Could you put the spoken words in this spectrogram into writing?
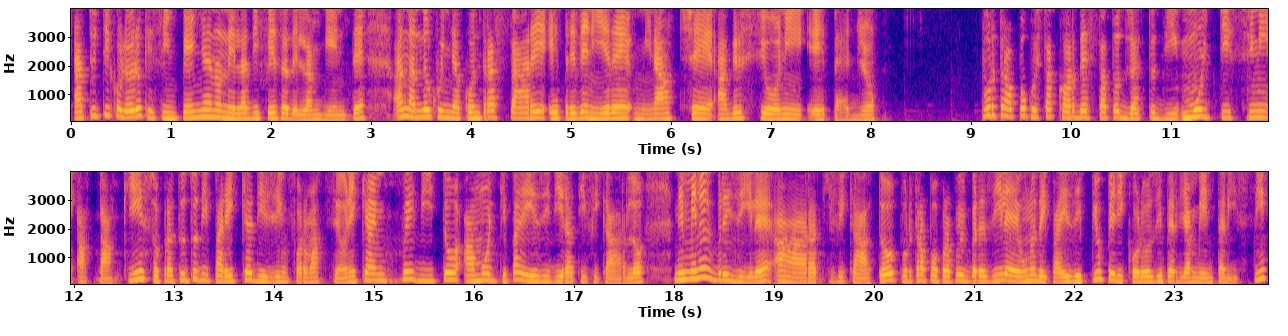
a tutti coloro che si impegnano nella difesa dell'ambiente, andando quindi a contrastare e prevenire minacce, aggressioni e peggio. Purtroppo questo accordo è stato oggetto di moltissimi attacchi, soprattutto di parecchia disinformazione, che ha impedito a molti paesi di ratificarlo. Nemmeno il Brasile ha ratificato, purtroppo proprio il Brasile è uno dei paesi più pericolosi per gli ambientalisti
